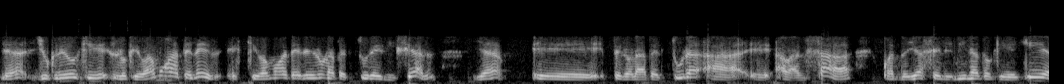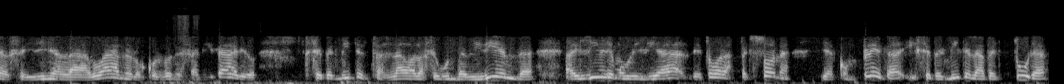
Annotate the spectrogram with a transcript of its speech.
Ya, yo creo que lo que vamos a tener es que vamos a tener una apertura inicial, ya, eh, pero la apertura a, eh, avanzada, cuando ya se elimina toque de queda, se elimina la aduana, los cordones sanitarios, se permite el traslado a la segunda vivienda, hay libre movilidad de todas las personas ya completa y se permite la apertura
